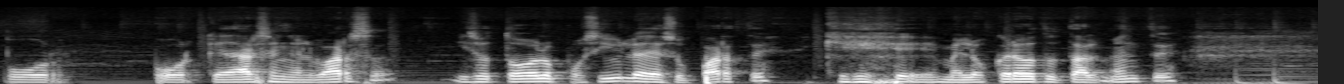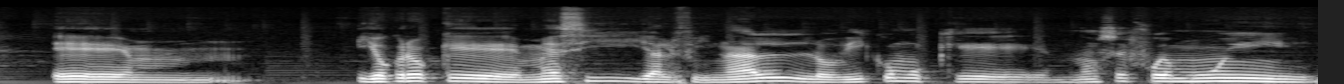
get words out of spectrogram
por, por quedarse en el Barça, hizo todo lo posible de su parte, que me lo creo totalmente. Eh, yo creo que Messi al final lo vi como que no se fue muy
